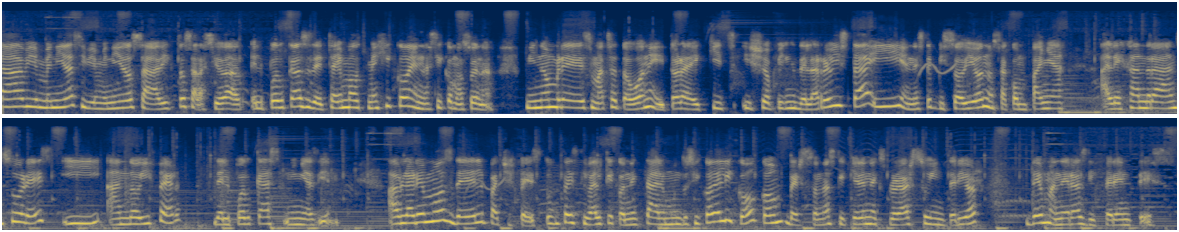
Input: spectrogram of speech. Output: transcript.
Hola, bienvenidas y bienvenidos a Adictos a la Ciudad, el podcast de Time Out México en Así Como Suena. Mi nombre es Matza Tobón, editora de Kids y Shopping de la revista, y en este episodio nos acompaña Alejandra Ansures y Ando Ifer del podcast Niñas Bien. Hablaremos del Pachefest, un festival que conecta al mundo psicodélico con personas que quieren explorar su interior de maneras diferentes.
